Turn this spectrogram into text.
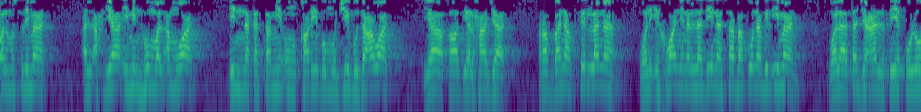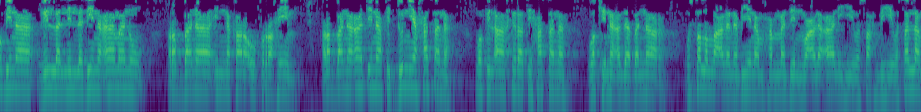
والمسلمات. الأحياء منهم والأموات. إنك سميع قريب مجيب دعوات. يا قاضي الحاجات. ربنا اغفر لنا ولإخواننا الذين سبقونا بالإيمان. ولا تجعل في قلوبنا غلا للذين آمنوا. ربنا إنك رؤوف رحيم. ربنا آتنا في الدنيا حسنة وفي الآخرة حسنة وقنا عذاب النار. وصلى الله على نبينا محمد وعلى آله وصحبه وسلم.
